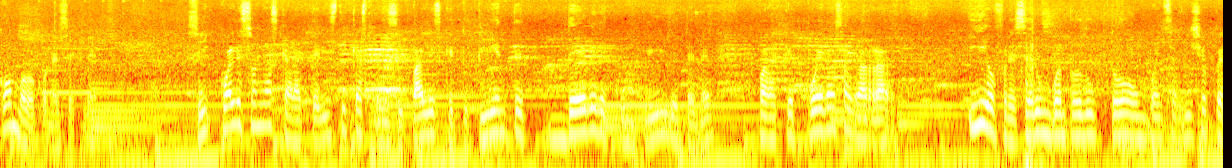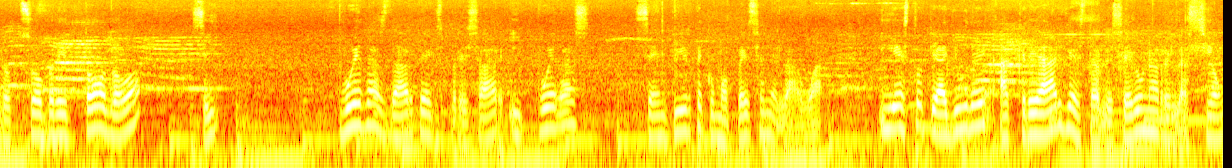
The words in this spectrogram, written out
cómodo con ese cliente. ¿Sí? ¿Cuáles son las características principales que tu cliente debe de cumplir y de tener para que puedas agarrar y ofrecer un buen producto, un buen servicio, pero sobre todo, ¿sí? Puedas darte a expresar y puedas sentirte como pez en el agua y esto te ayude a crear y a establecer una relación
